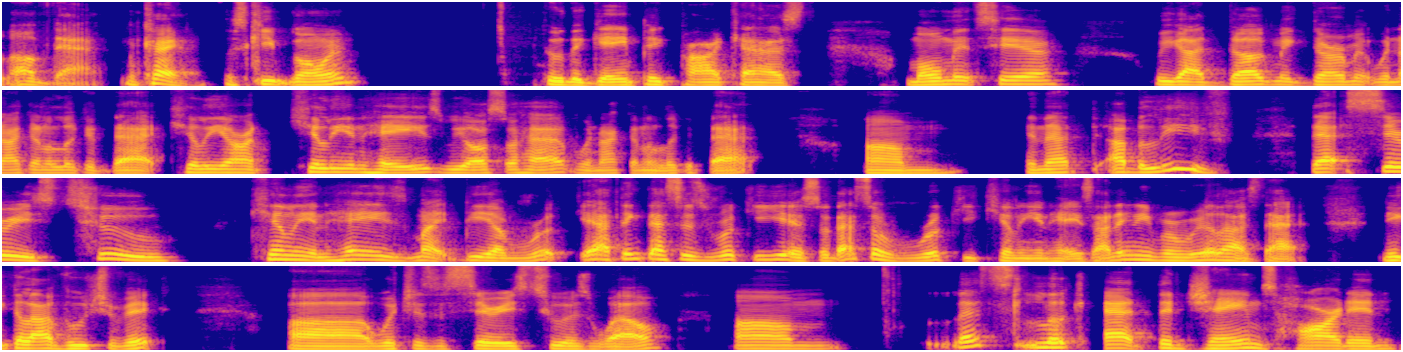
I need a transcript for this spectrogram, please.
Love that. Okay, let's keep going through the Game Pick podcast moments here. We got Doug McDermott. We're not going to look at that. Killian Killian Hayes. We also have. We're not going to look at that. Um, and that I believe that series two, Killian Hayes might be a rook. Yeah, I think that's his rookie year. So that's a rookie Killian Hayes. I didn't even realize that. Nikola Vucevic, uh, which is a series two as well. Um, let's look at the James Harden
